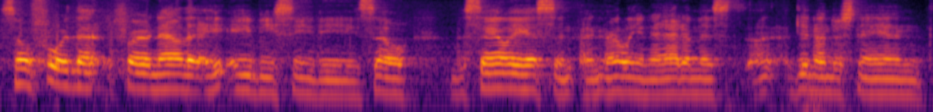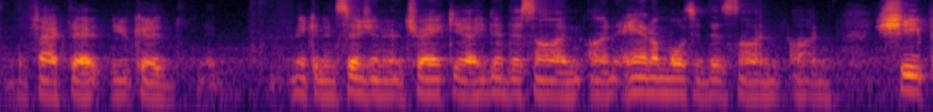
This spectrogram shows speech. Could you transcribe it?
So for the for now the A- ABCD, so Vesalius, an, an early anatomist, uh, didn't understand the fact that you could make an incision in a trachea. He did this on on animals. He did this on on sheep.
